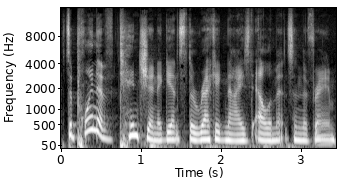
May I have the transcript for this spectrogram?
it's a point of tension against the recognized elements in the frame.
